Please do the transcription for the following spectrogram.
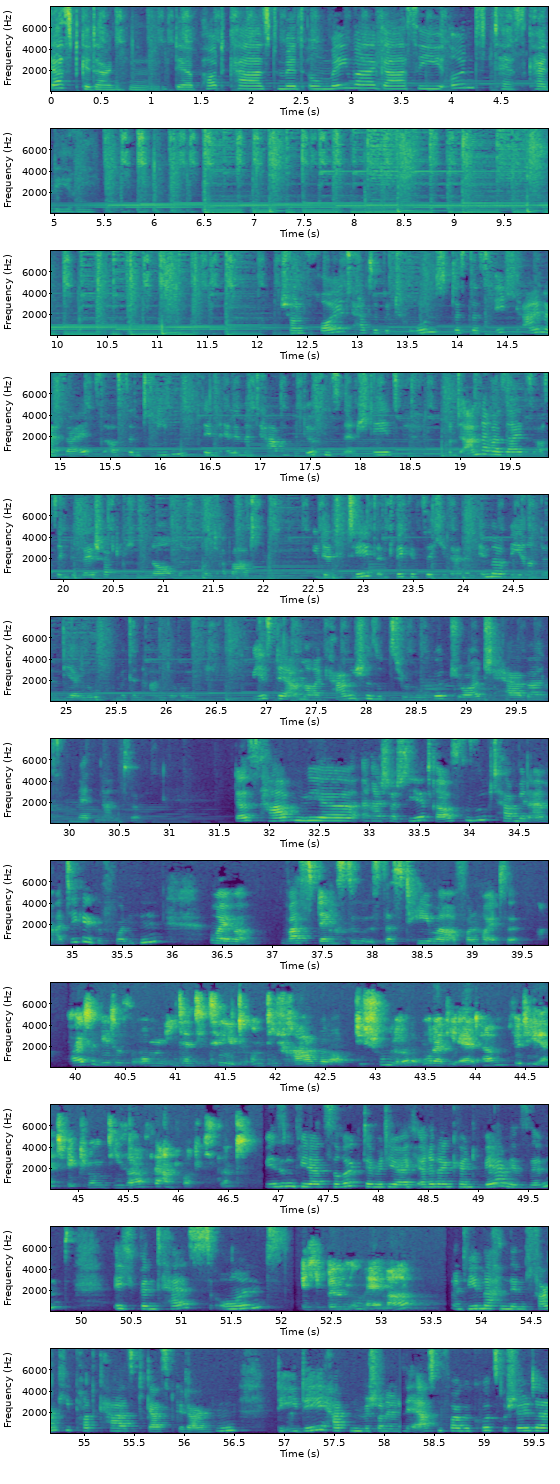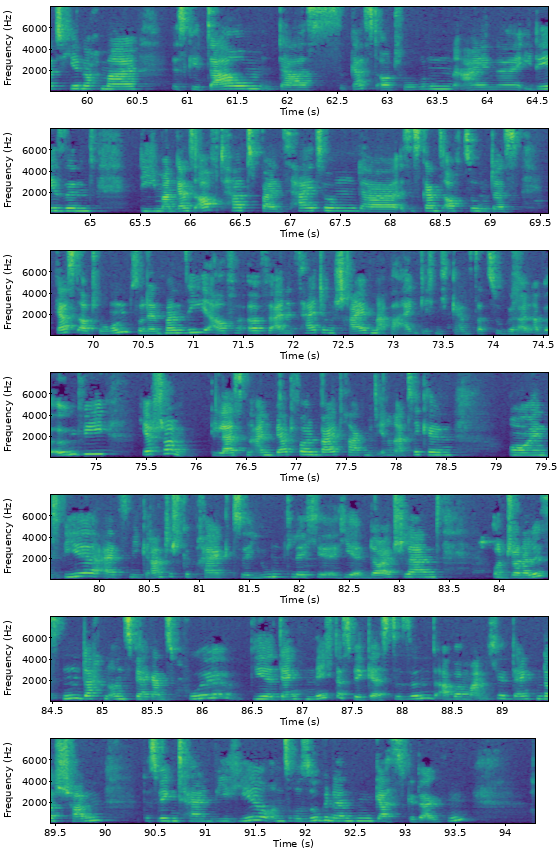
Gastgedanken, der Podcast mit Umeima Ghazi und Tess Kadiri. Schon Freud hatte betont, dass das Ich einerseits aus den Trieben, den elementaren Bedürfnissen entsteht und andererseits aus den gesellschaftlichen Normen und Erwartungen. Identität entwickelt sich in einem immerwährenden Dialog mit den anderen wie es der amerikanische Soziologe George Herbert Mead nannte. Das haben wir recherchiert, rausgesucht, haben wir in einem Artikel gefunden. Moima, was denkst du ist das Thema von heute? Heute geht es um Identität und die Frage, ob die Schule oder die Eltern für die Entwicklung dieser verantwortlich sind. Wir sind wieder zurück, damit ihr euch erinnern könnt, wer wir sind. Ich bin Tess und ich bin Umelma. Und wir machen den Funky Podcast Gastgedanken. Die Idee hatten wir schon in der ersten Folge kurz geschildert. Hier nochmal. Es geht darum, dass Gastautoren eine Idee sind, die man ganz oft hat bei Zeitungen. Da ist es ganz oft so, dass Gastautoren, so nennt man sie, auch äh, für eine Zeitung schreiben, aber eigentlich nicht ganz dazugehören. Aber irgendwie ja schon. Die leisten einen wertvollen Beitrag mit ihren Artikeln und wir als migrantisch geprägte Jugendliche hier in Deutschland und Journalisten dachten uns, wäre ganz cool. Wir denken nicht, dass wir Gäste sind, aber manche denken das schon. Deswegen teilen wir hier unsere sogenannten Gastgedanken.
